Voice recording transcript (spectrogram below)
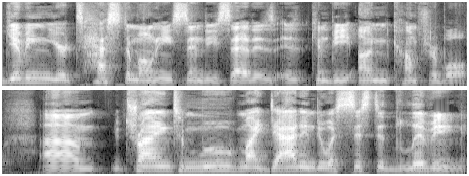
giving your testimony, Cindy said, is, is can be uncomfortable. Um, trying to move my dad into assisted living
